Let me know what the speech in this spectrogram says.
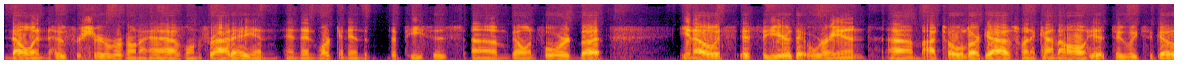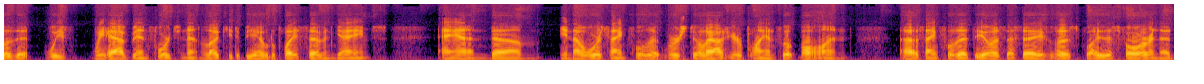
knowing who for sure we're going to have on Friday and, and then working in the, the pieces um, going forward. But, you know, it's, it's the year that we're in. Um, I told our guys when it kind of all hit two weeks ago that we've, we have been fortunate and lucky to be able to play seven games. And, um, you know, we're thankful that we're still out here playing football and, uh, thankful that the OSSA let us play this far, and that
